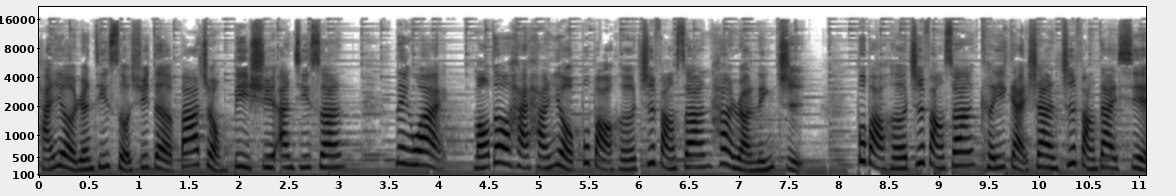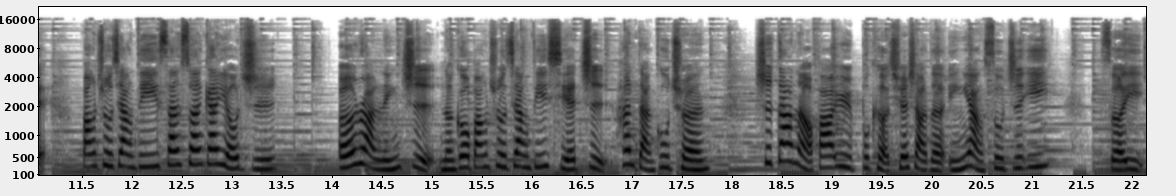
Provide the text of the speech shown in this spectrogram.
含有人体所需的八种必需氨基酸。另外，毛豆还含有不饱和脂肪酸和卵磷脂。不饱和脂肪酸可以改善脂肪代谢，帮助降低三酸甘油酯；而卵磷脂能够帮助降低血脂和胆固醇，是大脑发育不可缺少的营养素之一。所以，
